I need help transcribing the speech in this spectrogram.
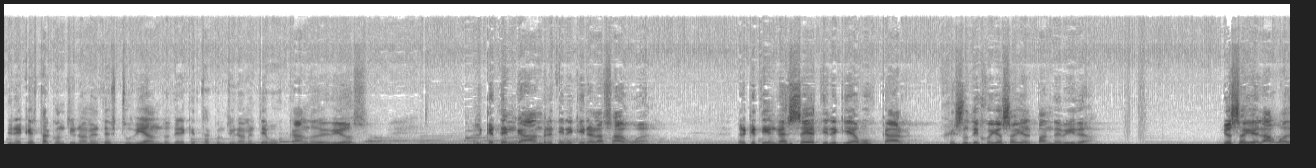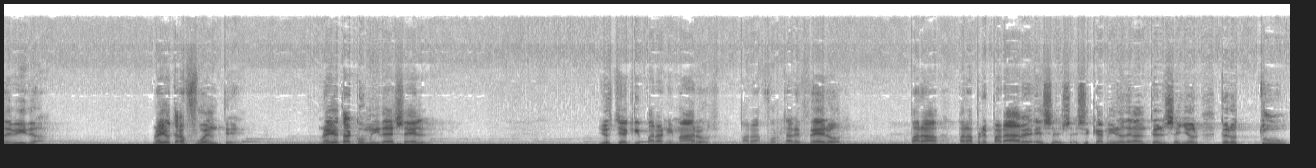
tiene que estar continuamente estudiando, tiene que estar continuamente buscando de Dios. El que tenga hambre tiene que ir a las aguas. El que tenga sed tiene que ir a buscar. Jesús dijo, yo soy el pan de vida. Yo soy el agua de vida. No hay otra fuente. No hay otra comida, es Él. Yo estoy aquí para animaros, para fortaleceros, para, para preparar ese, ese, camino delante del Señor. Pero tú,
